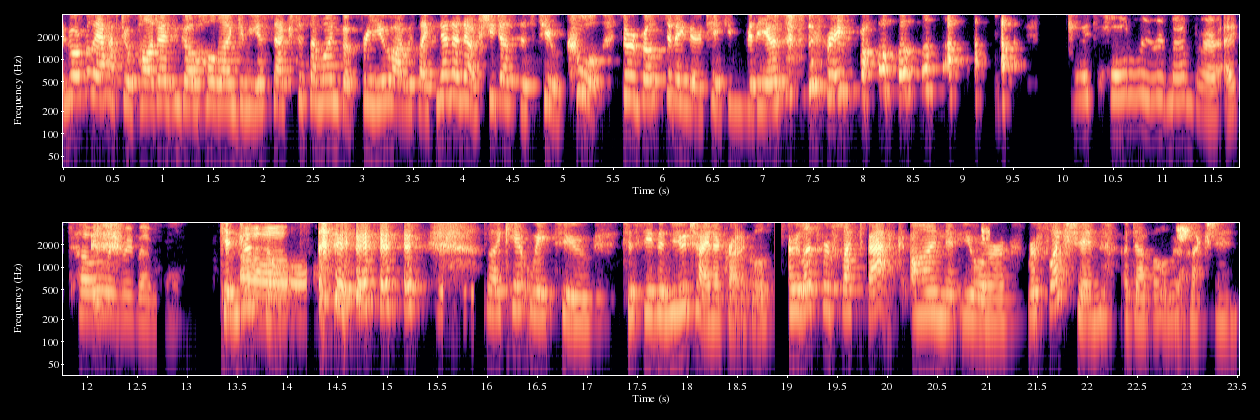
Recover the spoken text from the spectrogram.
normally I have to apologize and go, hold on, give me a sec to someone. But for you, I was like, no, no, no, she does this too. Cool. So we're both sitting there taking videos of the rainfall. I totally remember. I totally remember kindred oh. souls. so I can't wait to to see the new China Chronicles. Or let's reflect back on your reflection, a double reflection.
